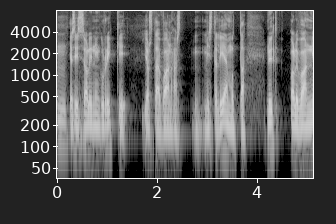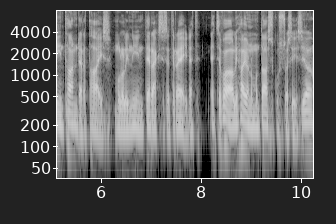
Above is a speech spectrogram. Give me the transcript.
Mm. Ja siis se oli niinku rikki jostain vanhasta, mistä lie, mutta nyt oli vaan niin Thunder Ties, mulla oli niin teräksiset reidet, että se vaan oli hajonnut mun taskussa siis. Joo.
